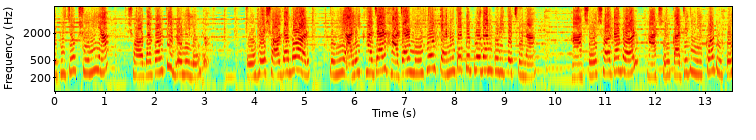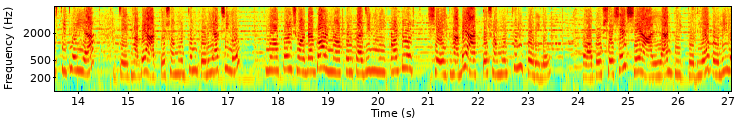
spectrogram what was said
অভিযোগ শুনিয়া সদাগরকে বলিল, ওহে সদাগর তুমি আলী খাজার হাজার মোহর কেন তাকে প্রদান করিতেছ না? আসল সদাগর, আসল কাজের নিকট উপস্থিত হইয়া যেভাবে আত্মসমর্থন করিয়াছিল, নকল সদাগর, নকল কাজীর নিকটও সেইভাবে আত্মসমর্থন করিল। অবশেষে সে আল্লাহর দিব্য দিয়া বলিল,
